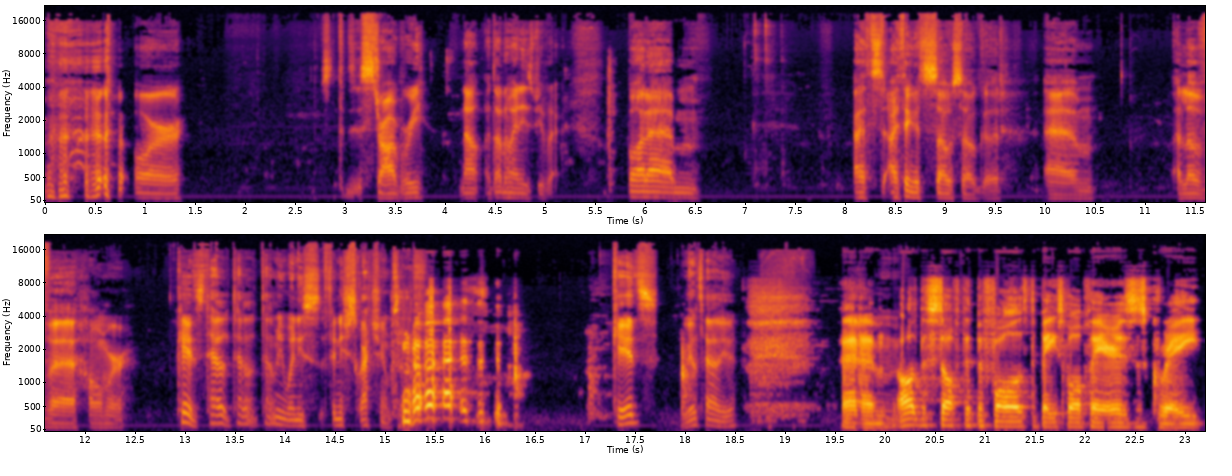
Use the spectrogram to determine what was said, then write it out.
or Strawberry? No, I don't know any of these people. Are. But um, I I think it's so so good. Um, I love uh, Homer. Kids, tell tell tell me when he's finished scratching himself. Kids, we'll tell you. um, all the stuff that befalls the baseball players is great.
